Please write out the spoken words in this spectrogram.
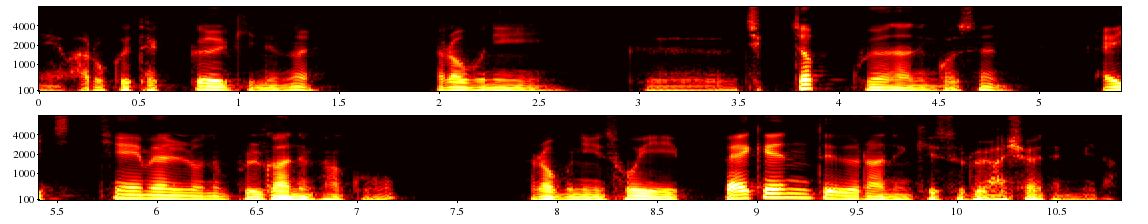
예, 바로 그 댓글 기능을 여러분이 그 직접 구현하는 것은 HTML로는 불가능하고 여러분이 소위 backend라는 기술을 아셔야 됩니다.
